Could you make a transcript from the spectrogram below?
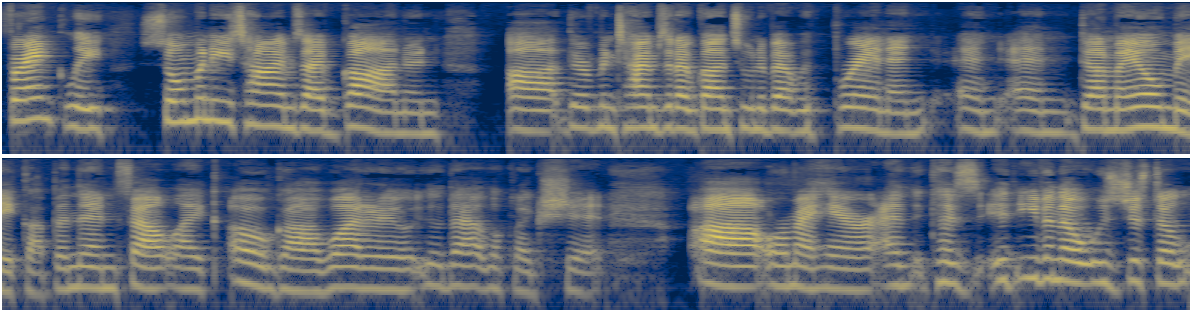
frankly, so many times I've gone and uh, there have been times that I've gone to an event with Bryn and and and done my own makeup and then felt like, oh God, why did I that look like shit? Uh, or my hair, and because even though it was just a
